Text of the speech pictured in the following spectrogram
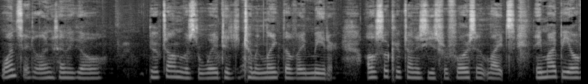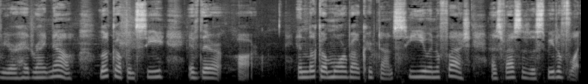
Once a long time ago, krypton was the way to determine length of a meter. Also, krypton is used for fluorescent lights. They might be over your head right now. Look up and see if there are. And look up more about krypton. See you in a flash, as fast as the speed of light.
